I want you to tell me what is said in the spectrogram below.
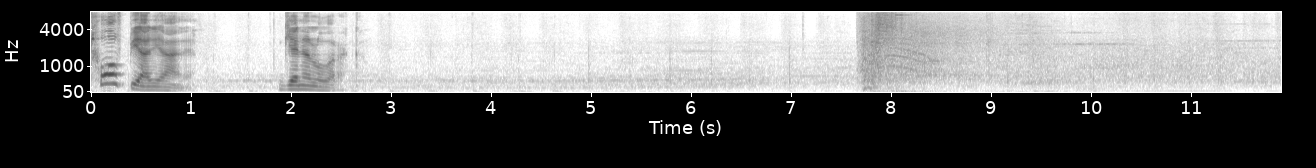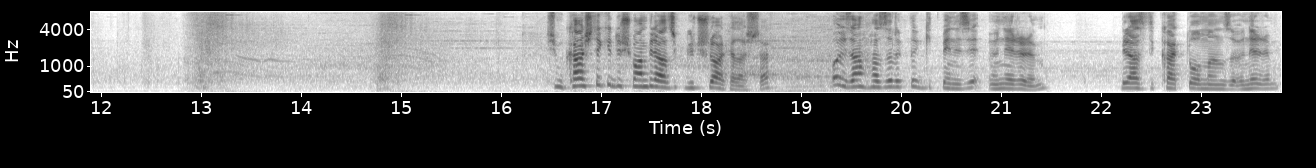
Tuhaf bir yer yani. Genel olarak. Şimdi karşıdaki düşman birazcık güçlü arkadaşlar. O yüzden hazırlıklı gitmenizi öneririm. Biraz dikkatli olmanızı öneririm.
